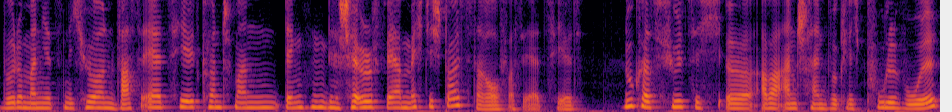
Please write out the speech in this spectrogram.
würde man jetzt nicht hören, was er erzählt, könnte man denken, der Sheriff wäre mächtig stolz darauf, was er erzählt. Lukas fühlt sich äh, aber anscheinend wirklich pudelwohl,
